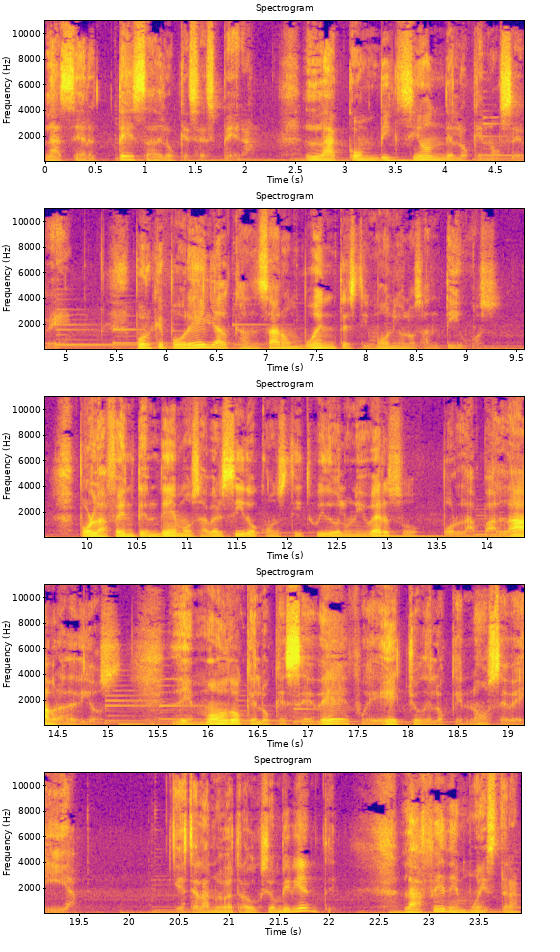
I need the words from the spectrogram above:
la certeza de lo que se espera, la convicción de lo que no se ve, porque por ella alcanzaron buen testimonio los antiguos. Por la fe entendemos haber sido constituido el universo por la palabra de Dios, de modo que lo que se ve fue hecho de lo que no se veía. Y esta es la nueva traducción viviente. La fe demuestra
